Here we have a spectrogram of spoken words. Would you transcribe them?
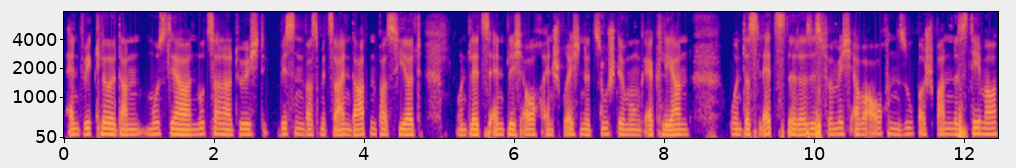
entwickle, dann muss der Nutzer natürlich wissen, was mit seinen Daten passiert und letztendlich auch entsprechende Zustimmung erklären. Und das Letzte, das ist für mich aber auch ein super spannendes Thema,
